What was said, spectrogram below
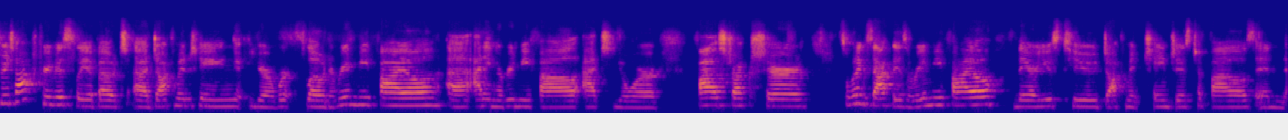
So we talked previously about uh, documenting your workflow in a README file, uh, adding a README file at your file structure. So what exactly is a README file? They are used to document changes to files and,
